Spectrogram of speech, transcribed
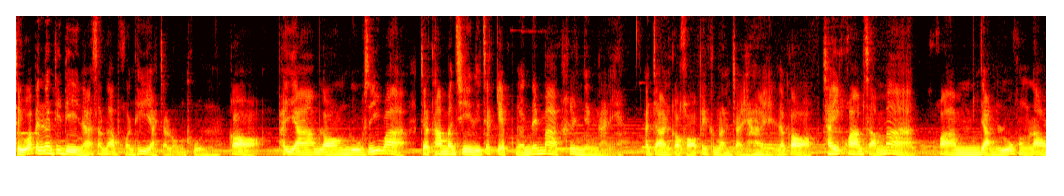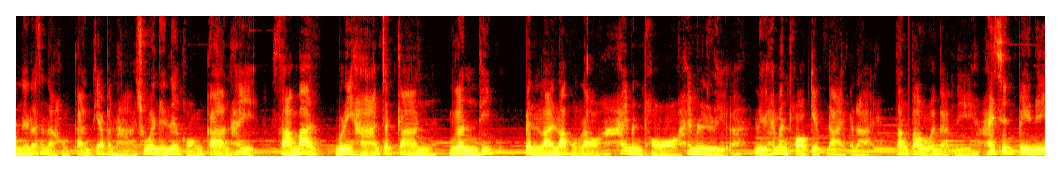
ถือว่าเป็นเรื่องที่ดีนะสำหรับคนที่อยากจะลงทุน ก็พยายามลองดูซิว่าจะทำบัญชีหรือจะเก็บเงินได้มากขึ้นยังไง อาจารย์ก็ขอเป็นกำลังใจให้ แล้วก็ใช้ความสามารถความอย่างรู้ของเราในลักษณะของการแก้ปัญหาช่วยในเรื่องของการให้สามารถบริหารจัดการเงินที่เป็นรายรับของเราให้มันพอให้มันเหลือ หรือให้มันพอเก็บได้ก็ได้ ตั้งเป้าไว้แบบนี้ ให้สิ้นปีนี้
